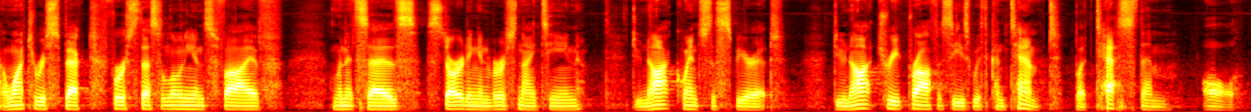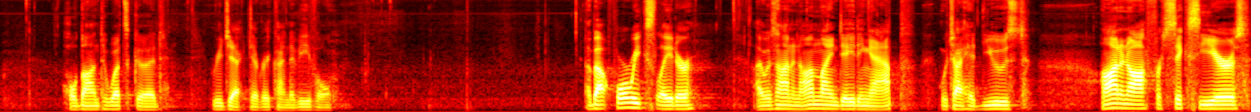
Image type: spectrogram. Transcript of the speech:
I want to respect 1 Thessalonians 5 when it says, starting in verse 19, do not quench the Spirit. Do not treat prophecies with contempt, but test them all. Hold on to what's good, reject every kind of evil. About four weeks later, I was on an online dating app, which I had used on and off for six years.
